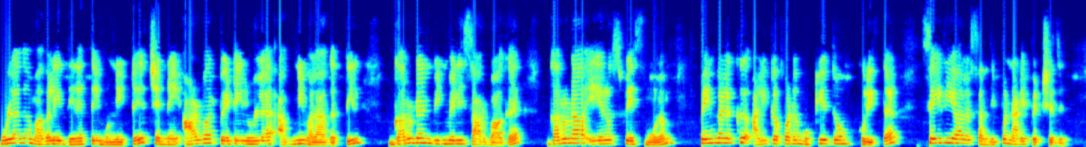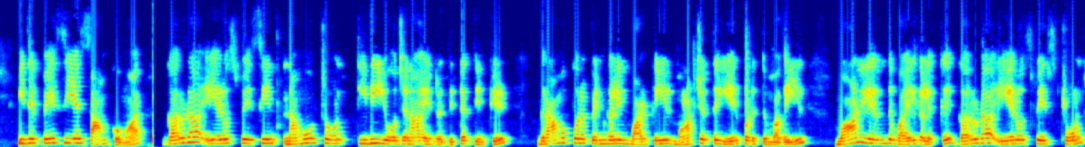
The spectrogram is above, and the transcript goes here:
உலக மகளிர் தினத்தை முன்னிட்டு சென்னை ஆழ்வார்பேட்டையில் உள்ள அக்னி வளாகத்தில் கருடன் விண்வெளி சார்பாக கருடா ஏரோஸ்பேஸ் மூலம் பெண்களுக்கு அளிக்கப்படும் முக்கியத்துவம் குறித்த செய்தியாளர் சந்திப்பு நடைபெற்றது. இதில் பேசிய சாம்குமார், கருடா ஏரோஸ்பேஸின் நமோட்ரோன் திதி யோஜனா என்ற திட்டத்தின் கீழ் கிராமப்புற பெண்களின் வாழ்க்கையில் மாற்றத்தை ஏற்படுத்தும் வகையில் வானிலிருந்து வயல்களுக்கு கருடா ஏரோஸ்பேஸ் ட்ரோன்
